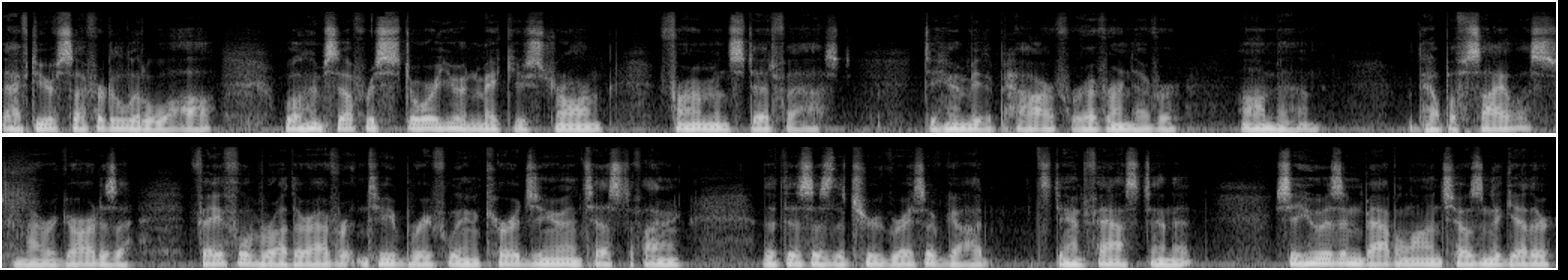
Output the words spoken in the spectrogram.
after you have suffered a little while, will himself restore you and make you strong, firm, and steadfast. To him be the power forever and ever. Amen. With the help of Silas, whom I regard as a faithful brother, I have written to you briefly, encouraging you and testifying that this is the true grace of God. Stand fast in it. She who is in Babylon, chosen together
